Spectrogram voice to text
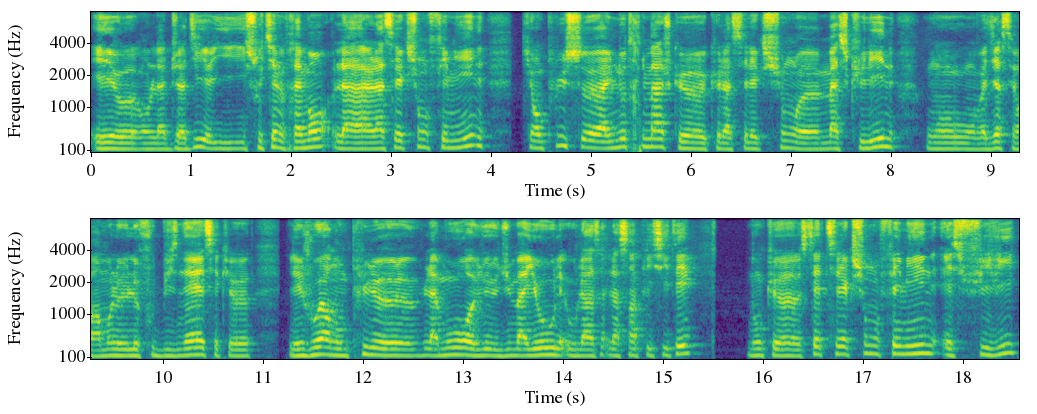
et euh, on l'a déjà dit, ils soutiennent vraiment la, la sélection féminine qui en plus euh, a une autre image que, que la sélection euh, masculine où on, va dire c'est vraiment le, le, foot business et que les joueurs n'ont plus l'amour du, du, maillot ou la, la simplicité. Donc euh, cette sélection féminine est suivie.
